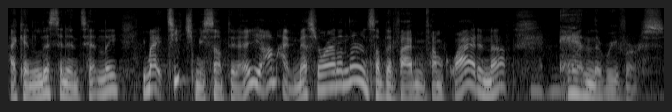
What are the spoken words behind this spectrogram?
I can listen intently. You might teach me something. I might mess around and learn something if, I, if I'm quiet enough. And the reverse,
